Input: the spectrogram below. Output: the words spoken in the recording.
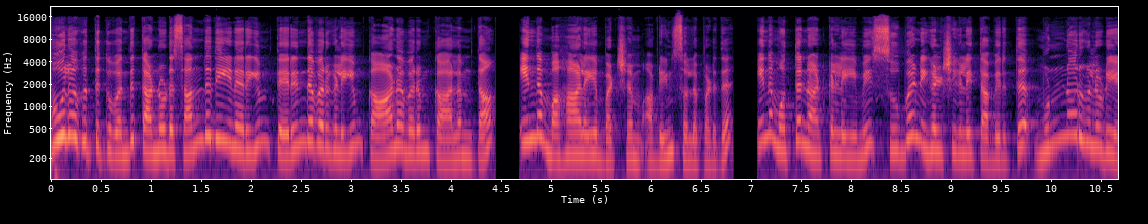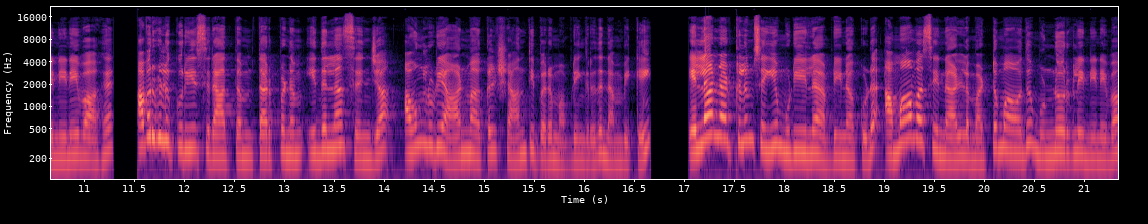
பூலோகத்துக்கு வந்து தன்னோட சந்ததியினரையும் தெரிந்தவர்களையும் காண வரும் காலம்தான் இந்த மகாலய பட்சம் அப்படின்னு சொல்லப்படுது. இந்த மொத்த நாட்கள்லயுமே சுப நிகழ்ச்சிகளை தவிர்த்து முன்னோர்களுடைய நினைவாக அவர்களுக்குரிய சிராத்தம் தர்ப்பணம் இதெல்லாம் செஞ்சா அவங்களுடைய ஆன்மாக்கள் சாந்தி பெறும் அப்படிங்கிறது நம்பிக்கை. எல்லா நாட்களும் செய்ய முடியல அப்படின்னா கூட அமாவாசை நாள்ல மட்டுமாவது முன்னோர்களின் நினைவா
